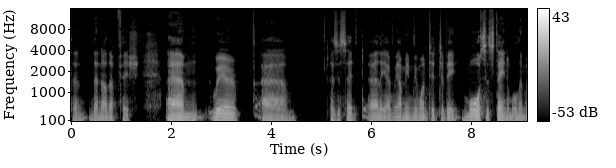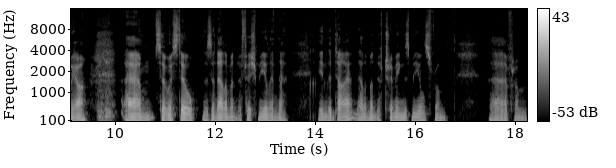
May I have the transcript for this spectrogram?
than than other fish. Um, we're um, as I said earlier, we, I mean, we wanted to be more sustainable than we are. Mm-hmm. Um, so we're still there's an element of fish meal in the in the diet, element of trimmings meals from uh, from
